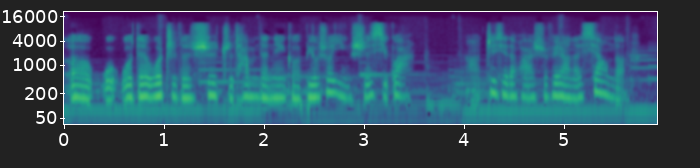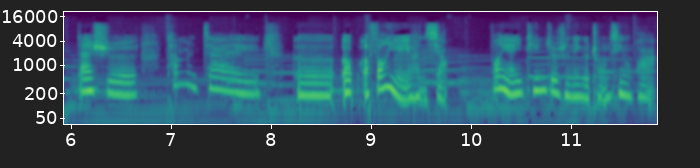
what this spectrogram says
呃，我我的我指的是指他们的那个，比如说饮食习惯啊，这些的话是非常的像的。但是他们在呃呃呃方言也很像。方言一听就是那个重庆话，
